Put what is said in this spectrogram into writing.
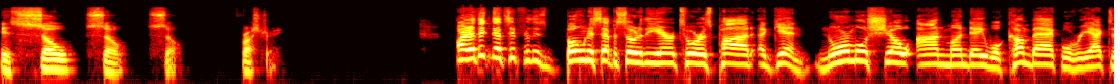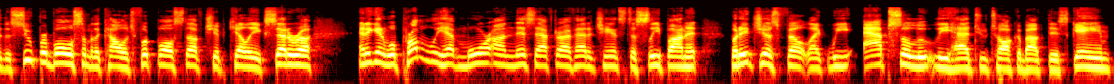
is so, so so frustrating. All right, I think that's it for this bonus episode of the Aaron Torres pod. Again, normal show on Monday. We'll come back. We'll react to the Super Bowl, some of the college football stuff, Chip Kelly, etc. And again, we'll probably have more on this after I've had a chance to sleep on it. But it just felt like we absolutely had to talk about this game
